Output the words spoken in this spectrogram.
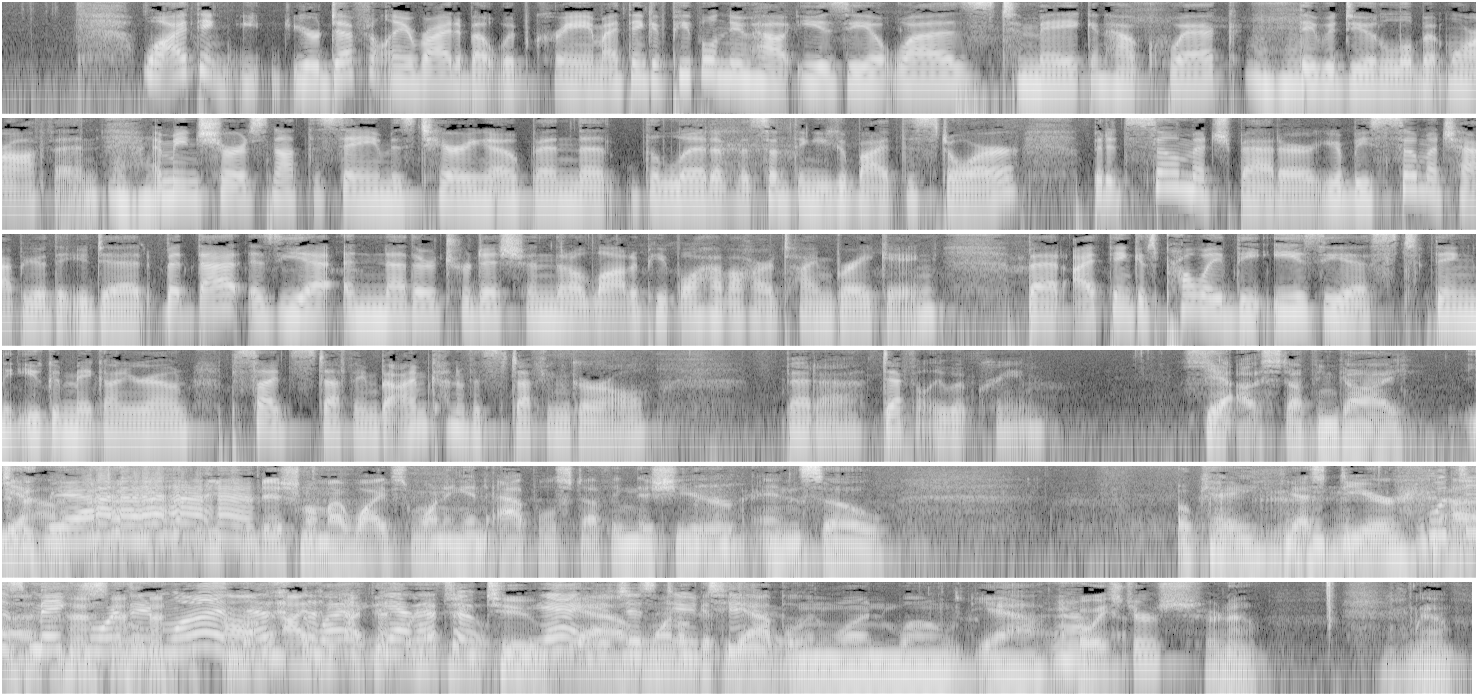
Well, I think you're definitely right about whipped cream. I think if people knew how easy it was to make and how quick, they would do it a little bit more often. I mean, sure, it's not the same as tearing open the, the lid of something you could buy at the store, but it's so much better. You'll be so much happier that you did. But that is yet another tradition that a lot of people have a hard time breaking. But I think it's probably the easiest thing that you can make on your own besides stuffing. But I'm kind of a stuffing girl. But uh, definitely whipped cream. Yeah, a stuffing guy. Yeah, Yeah. pretty traditional. My wife's wanting an apple stuffing this year, and so. Okay, yes, dear. We'll just Uh, make more than one. um, That's I the think, way. I think yeah, we're that's gonna a, do two. Yeah, you just one do will get two. the apple and one won't. Yeah. Oysters or no? No.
